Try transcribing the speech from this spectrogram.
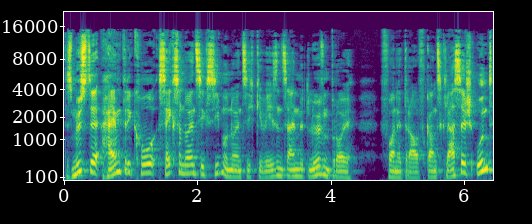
Das müsste Heimtrikot 96, 97 gewesen sein mit Löwenbräu vorne drauf, ganz klassisch. Und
